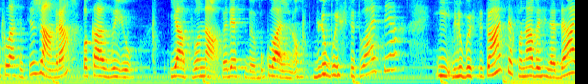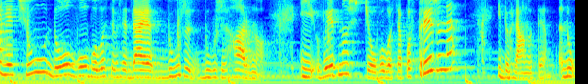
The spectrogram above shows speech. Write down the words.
По класиці жанра, показую, як вона веде себе буквально в будь-яких ситуаціях. І в будь-яких ситуаціях вона виглядає чудово, волосся виглядає дуже-дуже гарно. І видно, що волосся пострижене і доглянуте. Ну,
